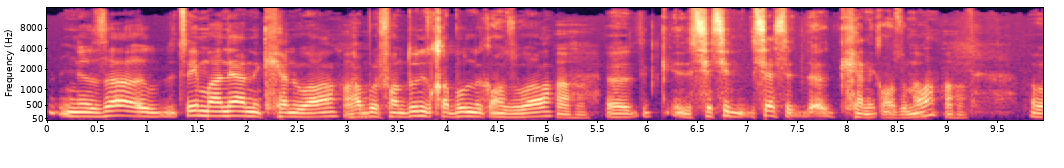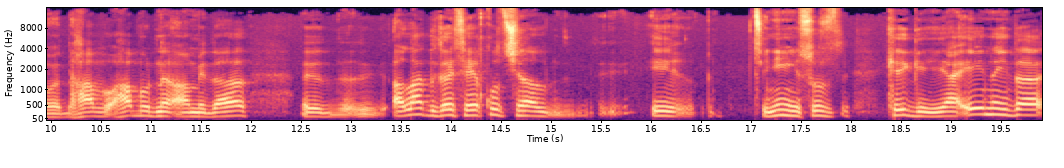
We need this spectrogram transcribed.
за цей манер кенва хабур фондун кабул никанзва сесин сес кен канзма хабур не амида Allah gay sey qut çinal цінні Ісус Килги я эйнайда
